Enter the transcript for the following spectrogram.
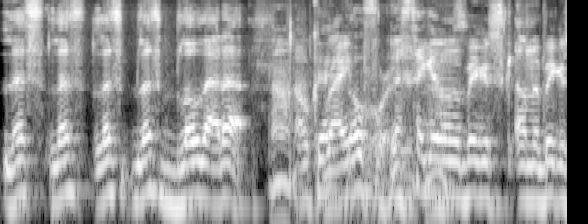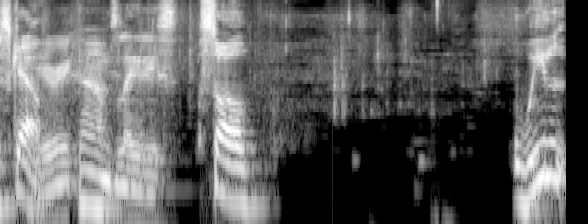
let's let's let's let's blow that up. Uh-huh. Okay, Right? go for it. Let's take it on a bigger on a bigger scale. Here it comes, ladies. So we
